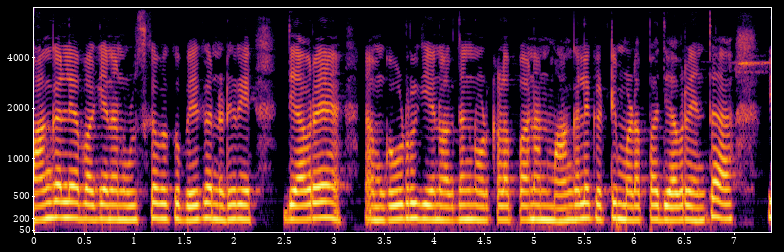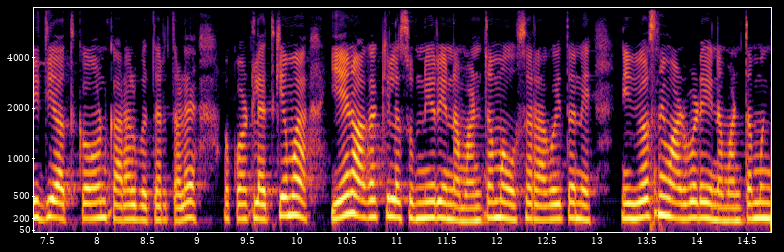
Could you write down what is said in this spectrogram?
ಮಾಂಗಲ್ಯ ಭಾಗ್ಯ ನಾನು ಉಳಿಸ್ಕೋಬೇಕು, ಬೇಗ ನಡೀರಿ. ದೇವರೇ ನಮ್ಮ ಗೌಡ್ರಿಗೆ ಏನು ಆಗ್ದಂಗೆ ನೋಡ್ಕೊಳಪ್ಪ, ನಾನು ಮಾಂಗಲ್ಯ ಗಟ್ಟಿ ಮಾಡಪ್ಪ ದೇವ್ರೆ, ಅಂತ ವಿದ್ಯೆ ಹತ್ಕೊಂಡು ಕಾರಲ್ಲಿ ಬರ್ತಾ ಇರ್ತಾಳೆ. ಕೊಟ್ಲೆ ಅದಕ್ಕೆಮ್ಮ ಏನು ಆಗೋಕ್ಕಿಲ್ಲ ಸುಮ್ಮನಿರಿ ನಮ್ಮ ಅಣ್ಣ ತಮ್ಮ ಹುಷಾರಾಗೋಯ್ತಾನೆ ನೀವು ಯೋಚನೆ ಮಾಡಬೇಡಿ ನಮ್ಮ ಅಣ್ಣ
